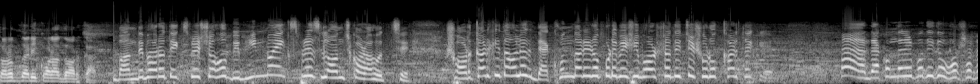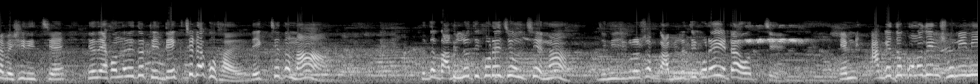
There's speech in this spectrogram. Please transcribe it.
তরফদারি করা দরকার। বন্দে ভারত এক্সপ্রেস সহ বিভিন্ন এক্সপ্রেস লঞ্চ করা হচ্ছে। সরকার কি তাহলে দেখনদারির ওপরে বেশি ভরসা দিচ্ছে সুরক্ষার থেকে? হ্যাঁ দেখনদারির প্রতি তো ভরসাটা বেশি দিচ্ছে। কিন্তু দেখনদারি তো দেখছেটা কোথায়? দেখছে তো না। তো গাফিলতি করে চলছে না? জিনিসগুলো সব গাফিলতি করেই এটা হচ্ছে। এমনি, আগে তো কোনোদিন শুনিনি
